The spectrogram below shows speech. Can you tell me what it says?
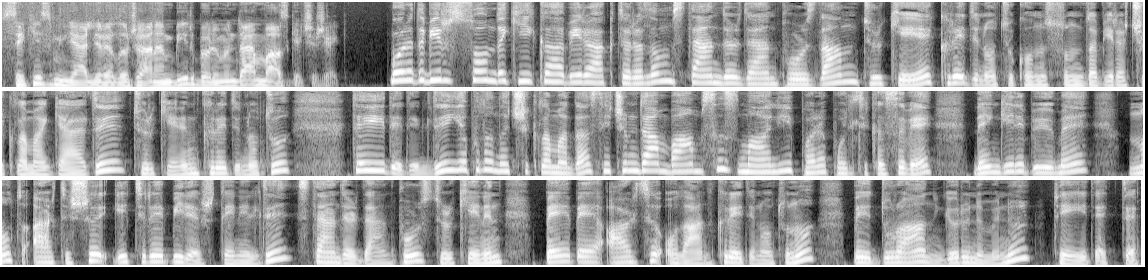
8 milyar lira alacağının bir bölümünden vazgeçecek. Bu arada bir son dakika haberi aktaralım. Standard Poor's'dan Türkiye'ye kredi notu konusunda bir açıklama geldi. Türkiye'nin kredi notu teyit edildi. Yapılan açıklamada seçimden bağımsız mali para politikası ve dengeli büyüme not artışı getirebilir denildi. Standard Poor's Türkiye'nin BB artı olan kredi notunu ve durağan görünümünü teyit etti.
